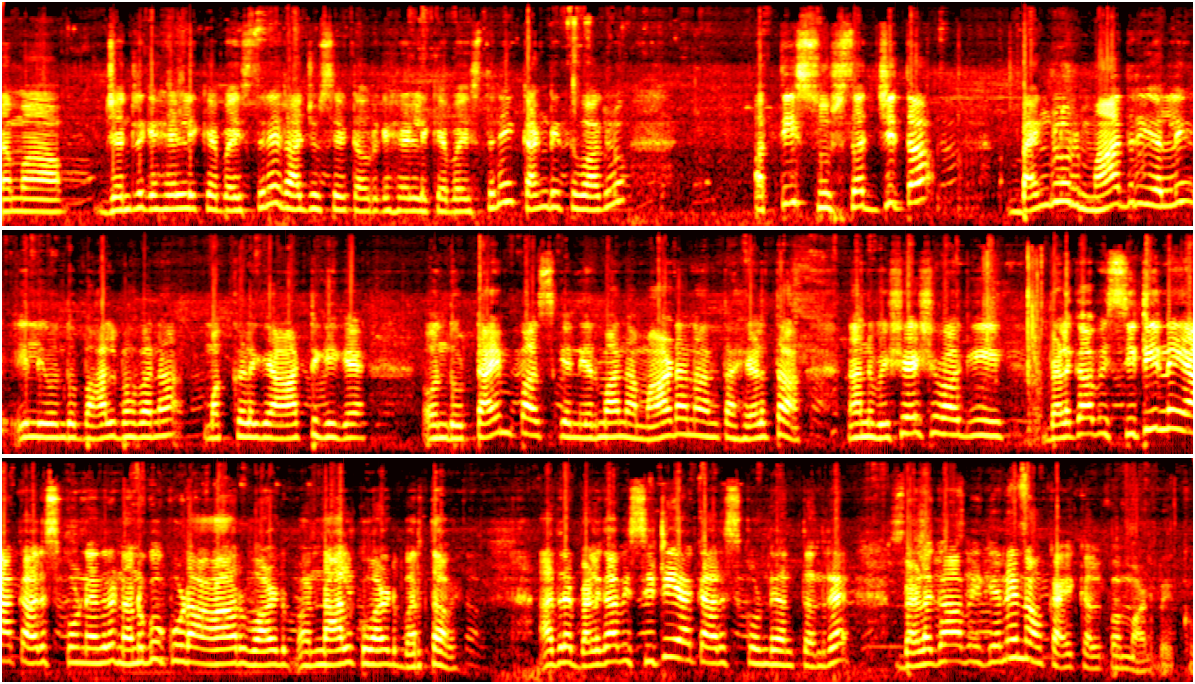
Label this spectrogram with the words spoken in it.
ನಮ್ಮ ಜನರಿಗೆ ಹೇಳಲಿಕ್ಕೆ ಬಯಸ್ತೀನಿ, ರಾಜು ಸೇಠ್ ಅವರಿಗೆ ಹೇಳಲಿಕ್ಕೆ ಬಯಸ್ತೀನಿ. ಖಂಡಿತವಾಗ್ಲೂ ಅತಿ ಸುಸಜ್ಜಿತ ಬೆಂಗಳೂರು ಮಾದರಿಯಲ್ಲಿ ಇಲ್ಲಿ ಒಂದು ಬಾಲ್ಭವನ ಮಕ್ಕಳಿಗೆ ಆಟಿಕೆಗೆ ಒಂದು ಟೈಮ್ ಪಾಸ್ಗೆ ನಿರ್ಮಾಣ ಮಾಡೋಣ ಅಂತ ಹೇಳ್ತಾ ನಾನು ವಿಶೇಷವಾಗಿ ಬೆಳಗಾವಿ ಸಿಟಿನೇ ಯಾಕೆ ಆರಿಸ್ಕೊಂಡೆ ಅಂದರೆ ನನಗೂ ಕೂಡ ಆರು ವಾರ್ಡ್, ನಾಲ್ಕು ವಾರ್ಡ್ ಬರ್ತವೆ. ಆದರೆ ಬೆಳಗಾವಿ ಸಿಟಿ ಯಾಕೆ ಆರಿಸ್ಕೊಂಡೆ ಅಂತಂದರೆ ಬೆಳಗಾವಿಗೇನೆ ನಾವು ಕೈಕಲ್ಪ ಮಾಡಬೇಕು.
